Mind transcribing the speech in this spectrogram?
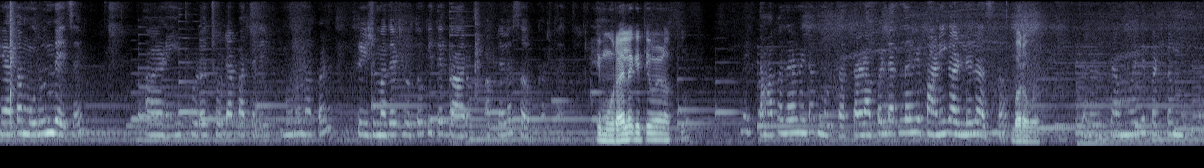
हे आता मुरून द्यायचंय. आणि थोडं छोट्या पातेलीत भरून आपण फ्रीजमध्ये ठेवतो की ते गार आपल्याला सर्व करता येते. हे मुरायला किती वेळ लागतो? दहा पंधरा मिनिटात मुरतात. कारण आपण त्यातलं हे पाणी काढलेलं असतं. बरोबर. तर त्यामुळे ते पटकन मुरतात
